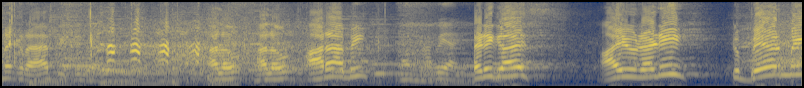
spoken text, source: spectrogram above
ने कराया पीछे हेलो हेलो आ रहा अभी? हाँ, अभी very guys are you ready to bear me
